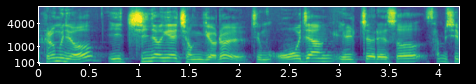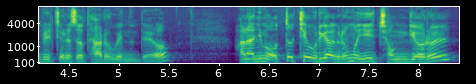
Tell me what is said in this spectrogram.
자, 그러면요. 이 진영의 정결을 지금 5장 1절에서 31절에서 다루고 있는데요. 하나님은 어떻게 우리가 그러면 이 정결을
